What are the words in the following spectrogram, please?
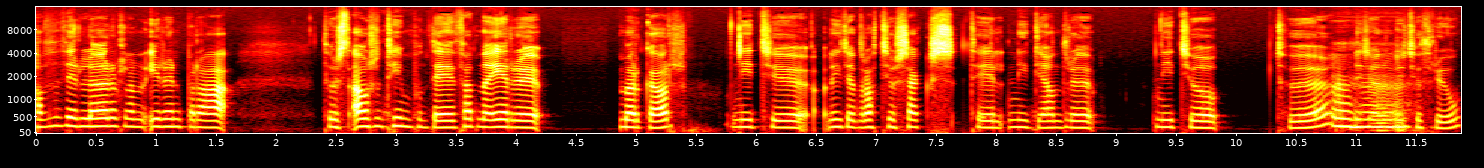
hafði lauruglan í raun bara þú veist á þessum tímpunkti þarna eru mörg ár 90, 1986 til 1992 Mhm. 1993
